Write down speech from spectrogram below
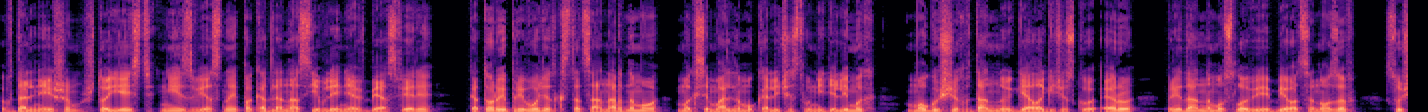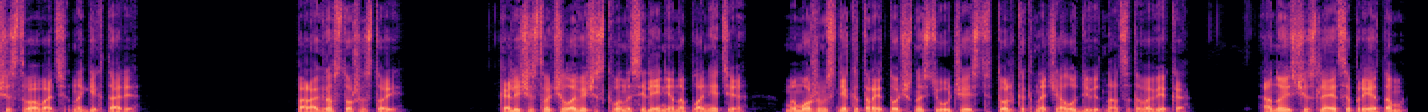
в дальнейшем, что есть неизвестные пока для нас явления в биосфере, которые приводят к стационарному максимальному количеству неделимых, могущих в данную геологическую эру при данном условии биоценозов существовать на гектаре. Параграф 106. Количество человеческого населения на планете мы можем с некоторой точностью учесть только к началу XIX века. Оно исчисляется при этом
